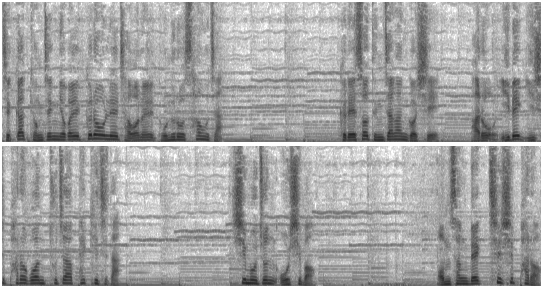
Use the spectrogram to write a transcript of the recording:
즉각 경쟁력을 끌어올릴 자원을 돈으로 사오자. 그래서 등장한 것이 바로 228억 원 투자 패키지다. 심우준 50억, 엄상백 78억,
